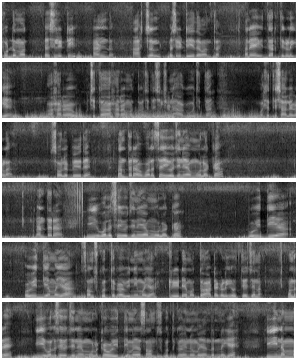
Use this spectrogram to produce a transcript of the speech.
ಫುಡ್ ಮತ್ತು ಫೆಸಿಲಿಟಿ ಆ್ಯಂಡ್ ಹಾಸ್ಟೆಲ್ ಫೆಸಿಲಿಟಿ ಇದಾವಂತ. ಅಂದರೆ ವಿದ್ಯಾರ್ಥಿಗಳಿಗೆ ಆಹಾರ, ಉಚಿತ ಆಹಾರ ಮತ್ತು ಉಚಿತ ಶಿಕ್ಷಣ ಹಾಗೂ ಉಚಿತ ವಸತಿ ಶಾಲೆಗಳ ಸೌಲಭ್ಯವಿದೆ. ನಂತರ ವಲಸೆ ಯೋಜನೆಯ ಮೂಲಕ, ನಂತರ ಈ ವಲಸೆ ಯೋಜನೆಯ ಮೂಲಕ ವೈವಿಧ್ಯ ವೈವಿಧ್ಯಮಯ ಸಾಂಸ್ಕೃತಿಕ ವಿನಿಮಯ ಕ್ರೀಡೆ ಮತ್ತು ಆಟಗಳಿಗೆ ಉತ್ತೇಜನ. ಅಂದರೆ ಈ ವಲಸೆ ಯೋಜನೆಯ ಮೂಲಕ ವೈವಿಧ್ಯಮಯ ಸಾಂಸ್ಕೃತಿಕ ವಿನಿಮಯ ಅಂದ್ರೆ ಈ ನಮ್ಮ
